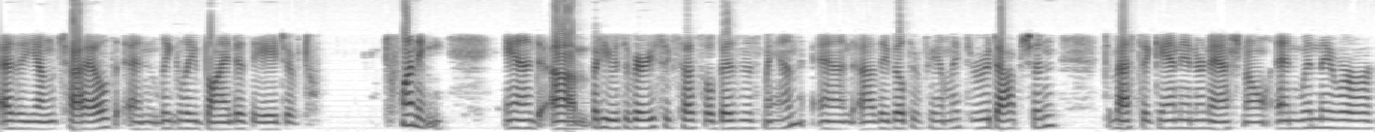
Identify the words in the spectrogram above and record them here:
as a young child and legally blind at the age of 20 and um, but he was a very successful businessman, and uh, they built their family through adoption, domestic and international. And when they were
